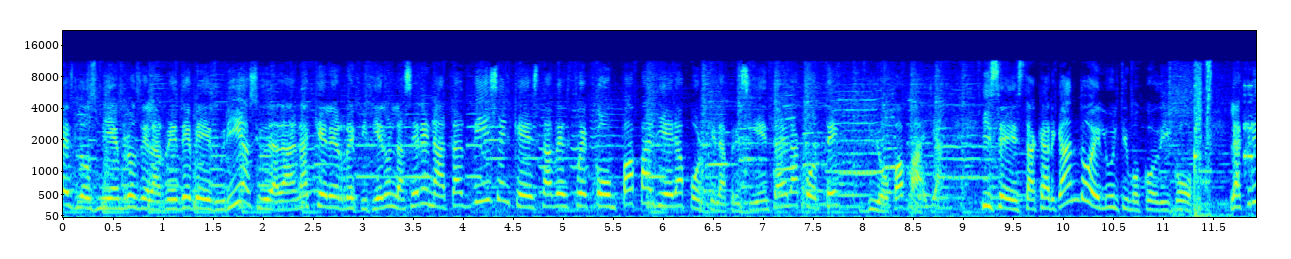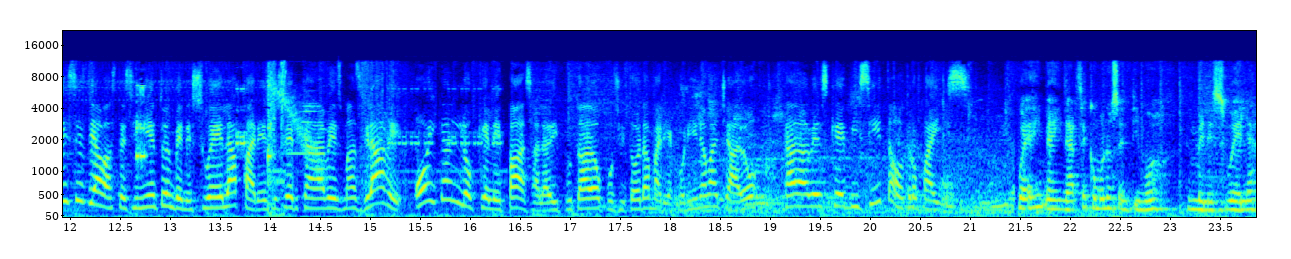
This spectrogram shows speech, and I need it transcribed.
Pues los miembros de la red de veeduría ciudadana que le repitieron la serenata dicen que esta vez fue con papayera porque la presidenta de la corte dio papaya. Y se está cargando el último código. La crisis de abastecimiento en Venezuela parece ser cada vez más grave. Oigan lo que le pasa a la diputada opositora María Corina Machado cada vez que visita otro país. Puedes imaginarse cómo nos sentimos en Venezuela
